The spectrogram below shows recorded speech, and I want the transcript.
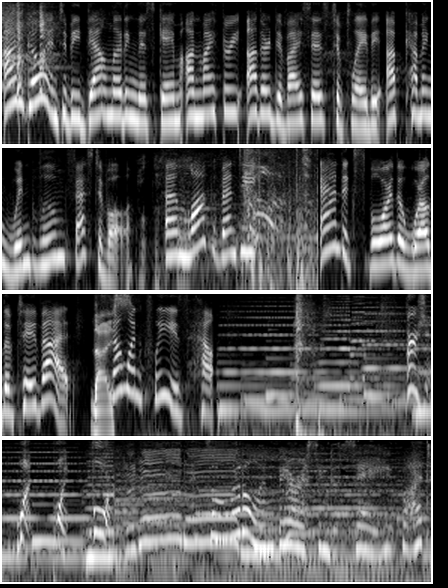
I'm going to be downloading this game on my three other devices to play the upcoming Windblume Festival. Unlock Venti and explore the world of Teyvat. Nice. Someone please help. Version 1.4. It's a little embarrassing to say, but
